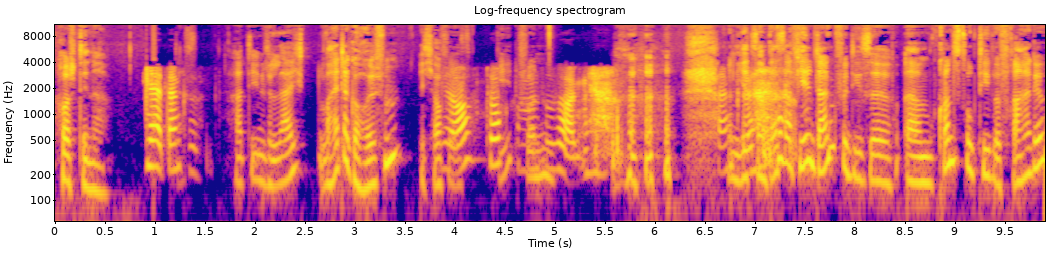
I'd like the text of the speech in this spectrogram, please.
Frau Stinner. Ja, danke. Hat Ihnen vielleicht weitergeholfen? Ich hoffe, ja, es doch, geht kann schon. man so sagen. und jetzt noch besser. Vielen Dank für diese ähm, konstruktive Frage.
